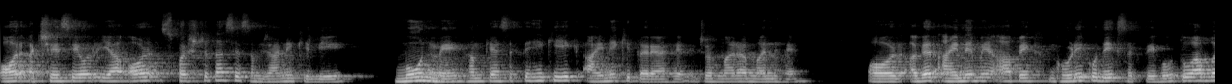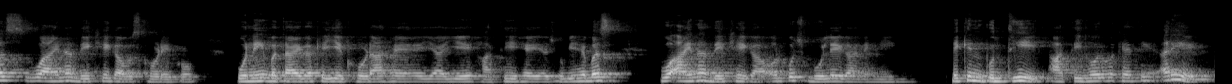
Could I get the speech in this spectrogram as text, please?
और अच्छे से और या और स्पष्टता से समझाने के लिए मौन में हम कह सकते हैं कि एक आईने की तरह है जो हमारा मन है। और अगर आईने में आप एक घोड़े को देख सकते हो तो आप बस वो आईना देखेगा उस घोड़े को। वो नहीं बताएगा कि ये घोड़ा है या ये हाथी है या जो भी है, बस वो आईना देखेगा और कुछ बोलेगा नहीं। लेकिन बुद्धि आती है और वो कहती है, अरे,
